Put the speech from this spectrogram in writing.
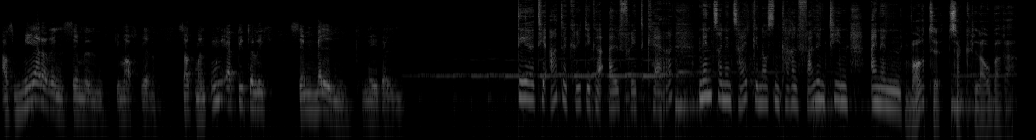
aus mehreren Semmeln gemacht werden, sagt man unerbitterlich Semmelnknödeln. Der Theaterkritiker Alfred Kerr nennt seinen Zeitgenossen Karl Valentin einen Wortezerklauberer.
